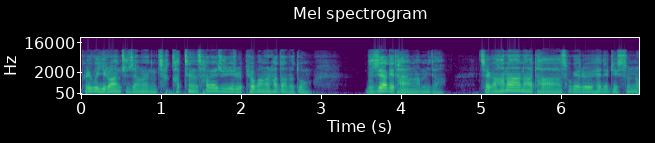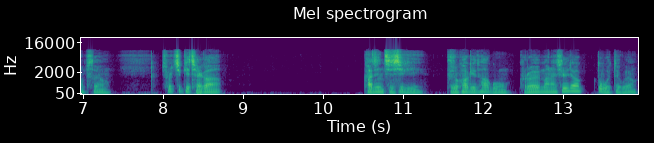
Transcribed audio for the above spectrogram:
그리고 이러한 주장은 같은 사회주의를 표방을 하더라도 무지하게 다양합니다. 제가 하나하나 다 소개를 해드릴 수는 없어요. 솔직히 제가 가진 지식이 부족하기도 하고 그럴 만한 실력도 못 되고요.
